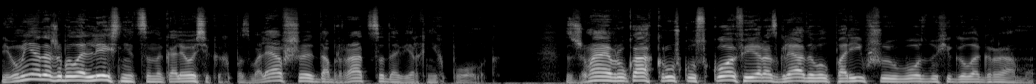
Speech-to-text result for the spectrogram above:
и у меня даже была лестница на колесиках, позволявшая добраться до верхних полок. Сжимая в руках кружку с кофе, я разглядывал парившую в воздухе голограмму.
